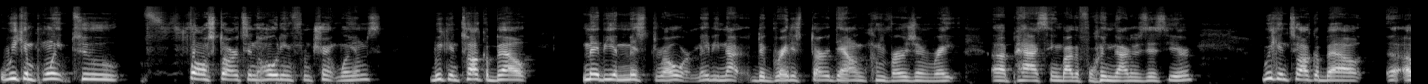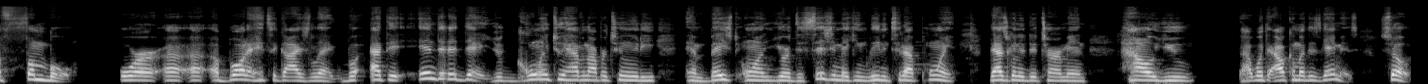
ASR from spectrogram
We can point to false starts and holding from Trent Williams. We can talk about maybe a missed throw or maybe not the greatest third down conversion rate uh, passing by the 49ers this year. We can talk about a, a fumble or a, a, ball that hits a guy's leg. But at the end of the day, you're going to have an opportunity, and based on your decision making leading to that point, that's going to determine how you, what the outcome of this game is. So,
